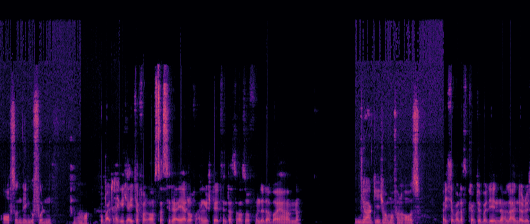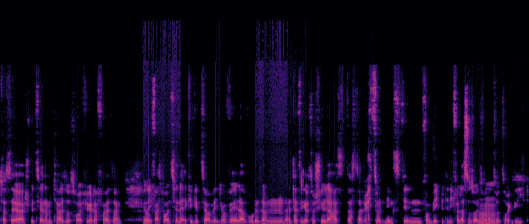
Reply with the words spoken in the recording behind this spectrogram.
auch so ein Ding gefunden. Ja. Wobei da gehe ich eigentlich davon aus, dass sie da eher darauf eingestellt sind, dass sie auch so Funde dabei haben. Ne? Ja, gehe ich auch mal von aus. Weil ich sag mal, das könnte bei denen allein dadurch, dass der speziell nach Metall so ist, häufiger der Fall sein. Ja. Ich weiß, bei uns hier in der Ecke gibt's ja auch wirklich auch Wälder, wo du dann äh, tatsächlich auch so Schilder hast, dass da rechts und links den vom Weg bitte nicht verlassen sollst, weil Mhm. da so Zeug liegt.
